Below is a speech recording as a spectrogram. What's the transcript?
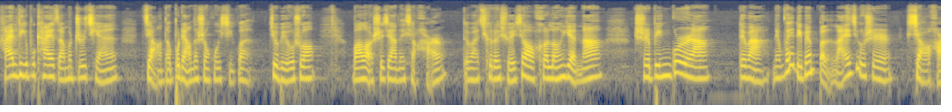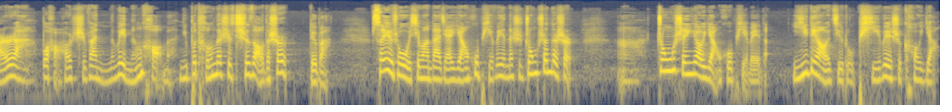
还离不开咱们之前讲的不良的生活习惯。就比如说王老师家的小孩儿，对吧？去了学校喝冷饮呐，吃冰棍儿啊。对吧？那胃里边本来就是小孩儿啊，不好好吃饭，你那胃能好吗？你不疼那是迟早的事儿，对吧？所以说我希望大家养护脾胃那是终身的事儿啊，终身要养护脾胃的，一定要记住，脾胃是靠养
